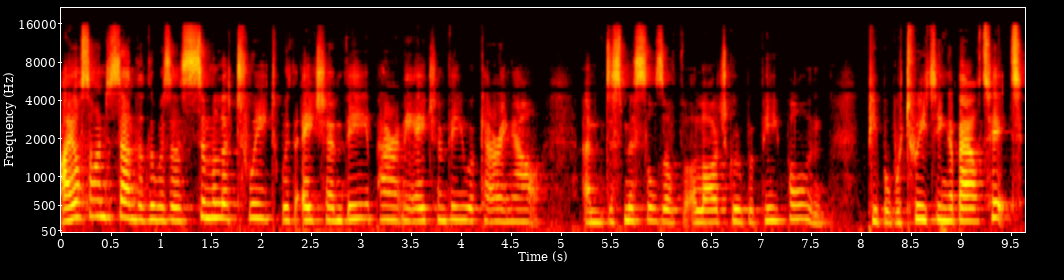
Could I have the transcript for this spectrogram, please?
I also understand that there was a similar tweet with HMV. Apparently HMV were carrying out um, dismissals of a large group of people and people were tweeting about it.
